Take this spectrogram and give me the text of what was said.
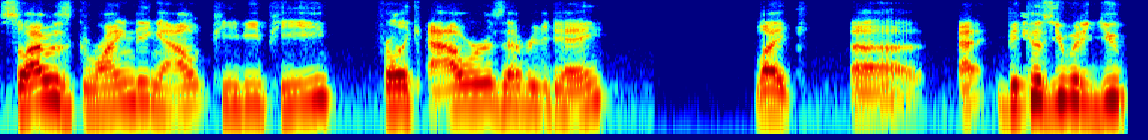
So I was grinding out PvP for like hours every day, like uh, at, because you would you.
